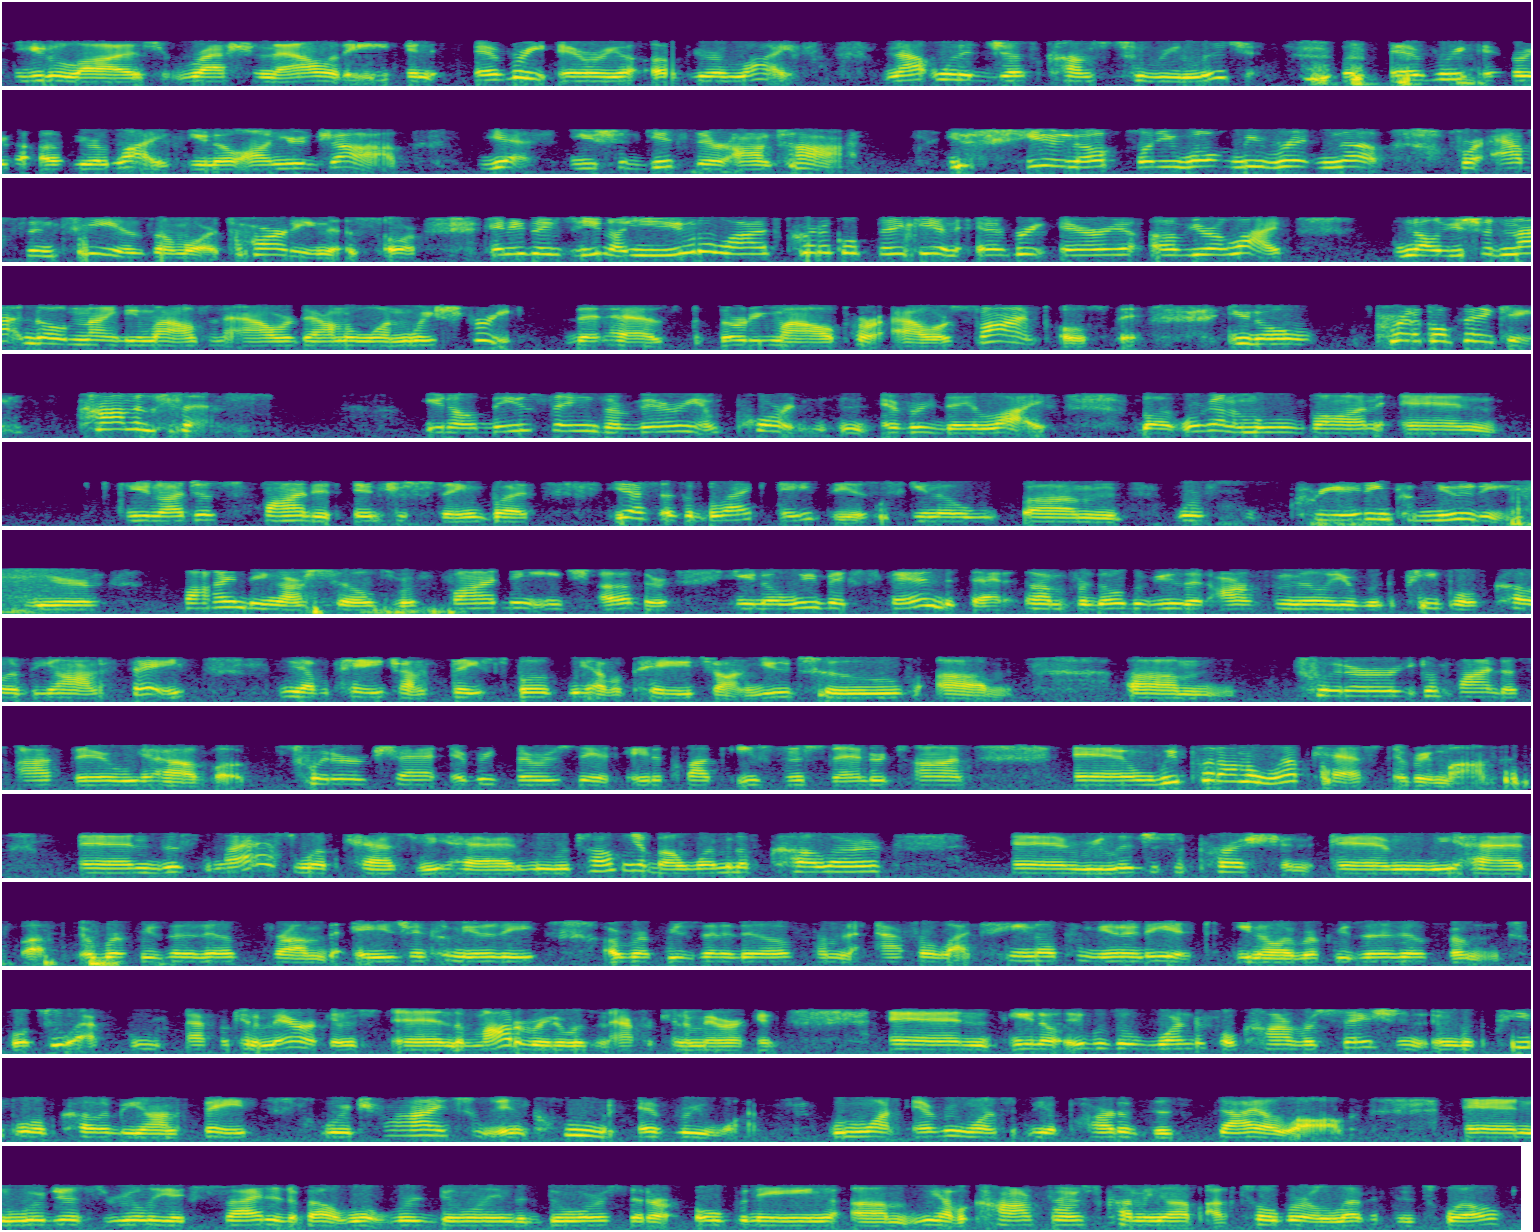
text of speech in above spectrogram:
utilize rationality in every area of your life, not when it just comes to religion, but every area of your life, you know, on your job. Yes, you should get there on time you know, so you won't be written up for absenteeism or tardiness or anything. You know, you utilize critical thinking in every area of your life. No, you should not go 90 miles an hour down a one-way street that has a 30 mile per hour sign posted. You know, critical thinking, common sense. You know, these things are very important in everyday life. But we're going to move on and you know, I just find it interesting. But yes, as a black atheist, you know, um, we're creating communities. We're finding ourselves. We're finding each other. You know, we've expanded that. Um, for those of you that aren't familiar with People of Color Beyond Faith, we have a page on Facebook. We have a page on YouTube. Um, um, Twitter. You can find us out there. We have a Twitter chat every Thursday at 8 o'clock Eastern Standard Time. And we put on a webcast every month. And this last webcast we had, we were talking about women of color and religious oppression. And we had a representative from the Asian community, a representative from the Afro-Latino community, you know, a representative from, well, two Af- African Americans, and the moderator was an African American. And, you know, it was a wonderful conversation. And with people of color beyond faith, we're trying to include everyone. We want everyone to be a part of this dialogue and we're just really excited about what we're doing, the doors that are opening. Um, we have a conference coming up October 11th and 12th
